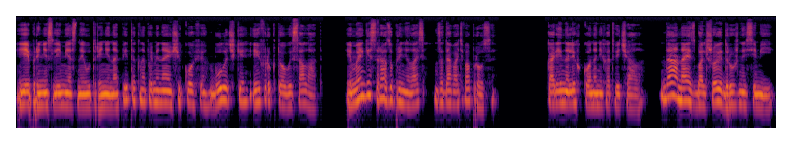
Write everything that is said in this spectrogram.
Ей принесли местный утренний напиток, напоминающий кофе, булочки и фруктовый салат. И Мэгги сразу принялась задавать вопросы. Карина легко на них отвечала. Да, она из большой и дружной семьи.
